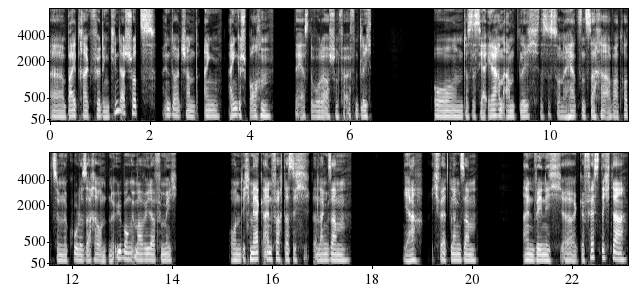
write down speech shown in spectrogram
äh, Beitrag für den Kinderschutz in Deutschland ein, eingesprochen. Der erste wurde auch schon veröffentlicht. Und das ist ja ehrenamtlich, das ist so eine Herzenssache, aber trotzdem eine coole Sache und eine Übung immer wieder für mich. Und ich merke einfach, dass ich langsam, ja, ich werde langsam ein wenig äh, gefestigter,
